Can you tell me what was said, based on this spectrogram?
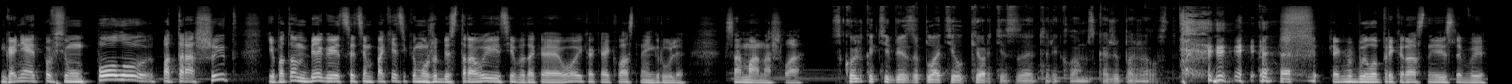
гоняет по всему полу, потрошит, и потом бегает с этим пакетиком уже без травы, типа такая, ой, какая классная игруля. Сама нашла. Сколько тебе заплатил Кертис за эту рекламу? Скажи, пожалуйста. Как бы было прекрасно, если бы...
